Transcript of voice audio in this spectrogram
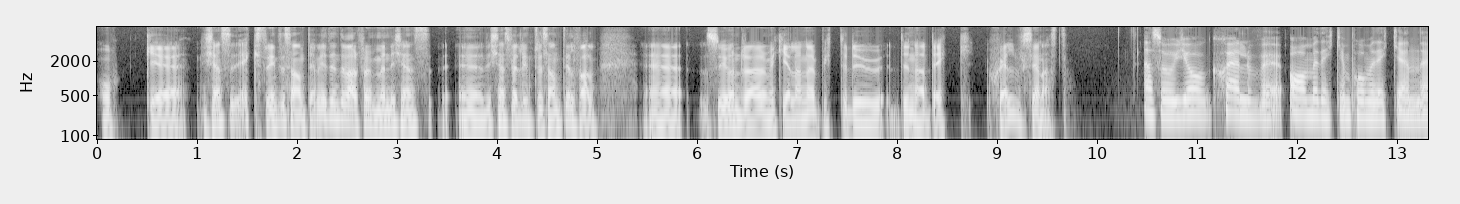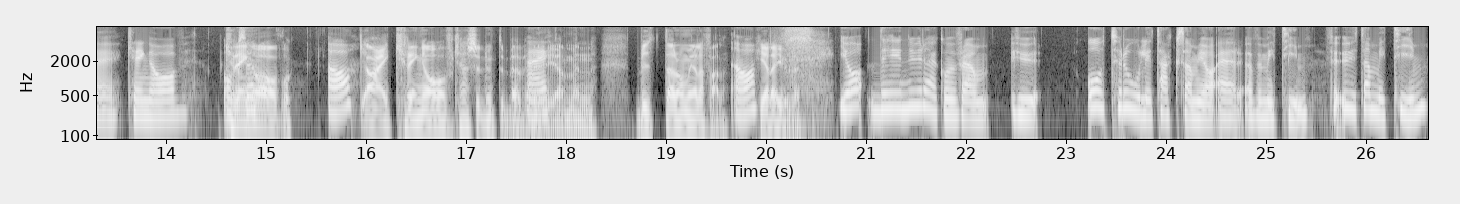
och eh, Det känns extra intressant. Jag vet inte varför, men det känns, eh, det känns väldigt intressant i alla fall. Eh, så jag undrar, Mikaela, när bytte du dina däck själv senast? Alltså jag själv, av med däcken, på med däcken, kränga av. Också. Kränga av och Ja, Ja, kränga av kanske du inte behöver Nej. göra, men byta dem i alla fall. ja. Hela hjulet. ja, det är nu det här kommer fram hur otroligt tacksam jag är över mitt team. För utan mitt team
